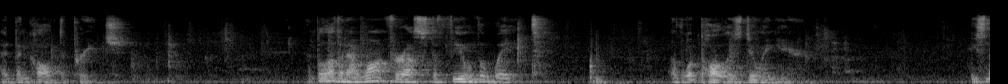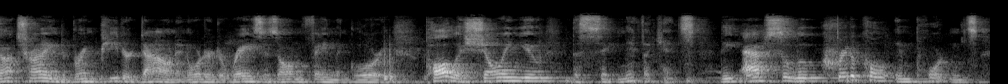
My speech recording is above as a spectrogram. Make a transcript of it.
had been called to preach. And beloved, I want for us to feel the weight of what Paul is doing here. He's not trying to bring Peter down in order to raise his own fame and glory. Paul is showing you the significance, the absolute critical importance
